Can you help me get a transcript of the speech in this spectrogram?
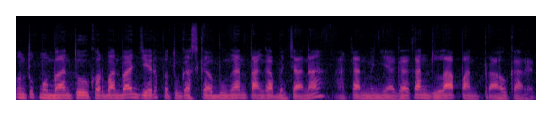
Untuk membantu korban banjir, petugas gabungan tanggap bencana akan menyiagakan 8 perahu karet.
